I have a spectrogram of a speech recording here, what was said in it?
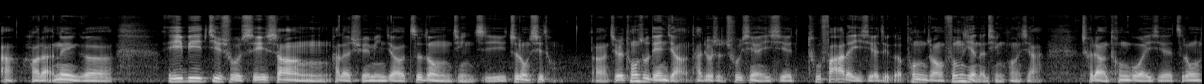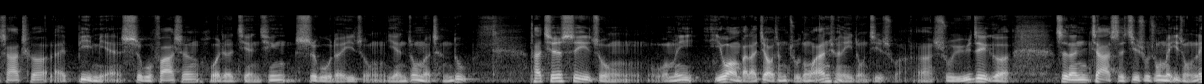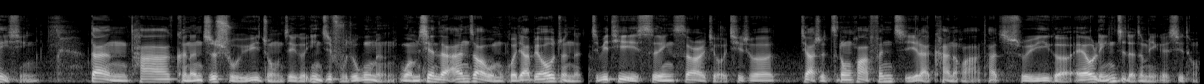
啊，好的，那个 AEB 技术实际上它的学名叫自动紧急制动系统。啊，其实通俗点讲，它就是出现一些突发的一些这个碰撞风险的情况下，车辆通过一些自动刹车来避免事故发生或者减轻事故的一种严重的程度。它其实是一种我们以往把它叫成主动安全的一种技术啊，啊，属于这个智能驾驶技术中的一种类型。但它可能只属于一种这个应急辅助功能。我们现在按照我们国家标准的 GB/T 四零四二九汽车驾驶自动化分级来看的话，它属于一个 L 零级的这么一个系统。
